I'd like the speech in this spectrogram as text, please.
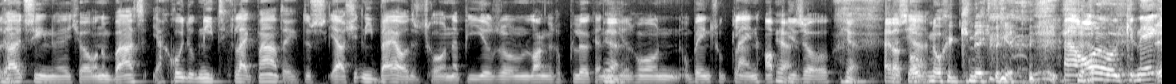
eruit zien, weet je wel. Want een baard ja, groeit ook niet gelijkmatig. Dus ja, als je het niet bijhoudt, is het gewoon, heb je hier zo'n langere pluk en Ja. hier gewoon opeens zo'n klein hapje Ja. zo. Ja. En Dus ja. ook nog een knik erin. En gewoon nog een knik, Ja.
